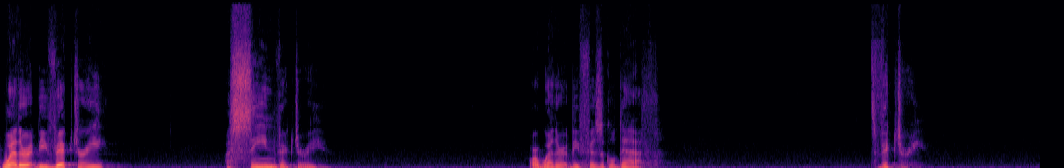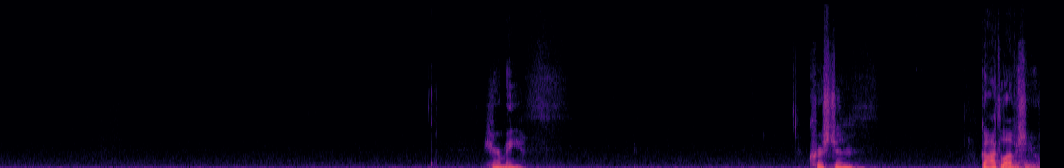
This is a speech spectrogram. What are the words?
whether it be victory a seen victory, or whether it be physical death. It's victory. Hear me. Christian, God loves you.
